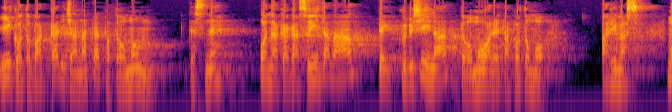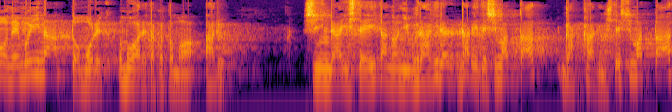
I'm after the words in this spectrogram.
いいことばっかりじゃなかったと思うんですね。お腹が空いたなって苦しいなと思われたこともあります。もう眠いなと思われたこともある。信頼していたのに裏切られてしまった、がっかりしてしまった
